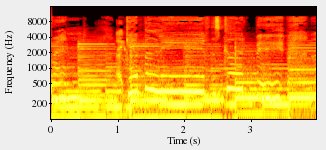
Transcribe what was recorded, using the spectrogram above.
friend. I can't believe this could be.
